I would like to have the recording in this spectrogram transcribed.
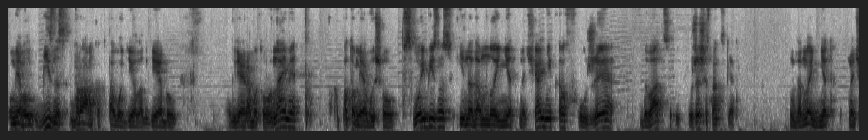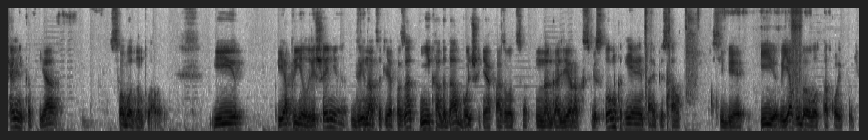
У меня был бизнес в рамках того дела, где я был, где я работал в найме. Потом я вышел в свой бизнес, и надо мной нет начальников уже 20, уже 16 лет. Надо мной нет начальников, я в свободном плавании. И я принял решение 12 лет назад никогда больше не оказываться на галерах с веслом, как я это описал себе. И я выбрал вот такой путь.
